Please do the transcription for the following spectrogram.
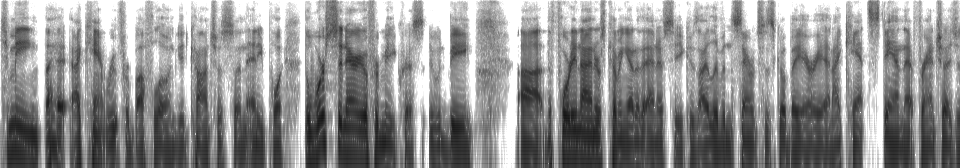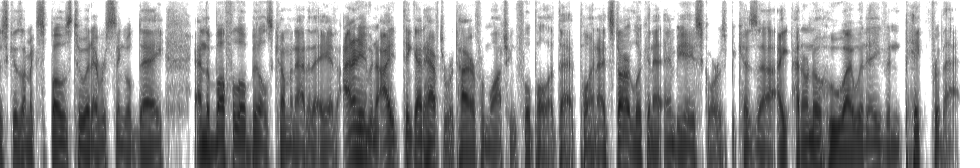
to me, I, I can't root for Buffalo in good conscience on any point. The worst scenario for me, Chris, it would be uh, the 49ers coming out of the NFC because I live in the San Francisco Bay Area and I can't stand that franchise just because I'm exposed to it every single day. And the Buffalo Bills coming out of the AFC. I don't even, I think I'd have to retire from watching football at that point. I'd start looking at NBA scores because uh, I, I don't know who I would even pick for that.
